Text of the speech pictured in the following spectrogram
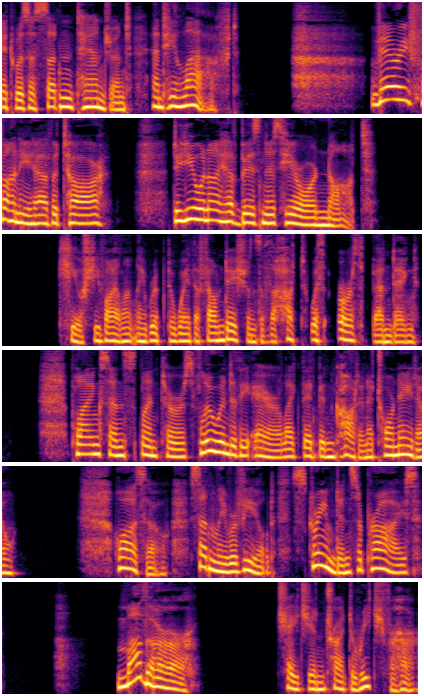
it was a sudden tangent, and he laughed. Very funny, Avatar. Do you and I have business here or not? Kyoshi violently ripped away the foundations of the hut with earth bending. Planks and splinters flew into the air like they'd been caught in a tornado. Huazo, suddenly revealed, screamed in surprise. Mother! Chaejin tried to reach for her,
